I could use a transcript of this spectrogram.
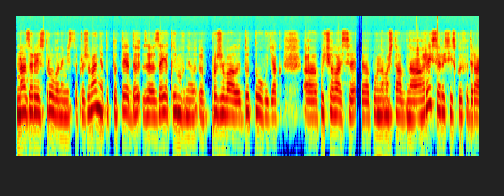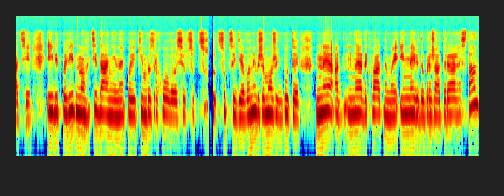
на зареєстроване місце проживання, тобто те, де за- за яким вони е, проживали до того, як е, почалася повномасштабна агресія Російської Федерації, і відповідно ті дані, не по яким розраховувалася субсидія, вони вже можуть бути неадекватними і не відображати реальний стан.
